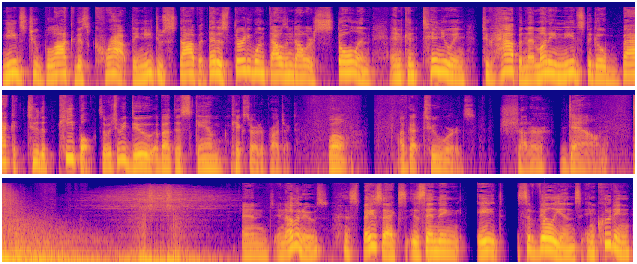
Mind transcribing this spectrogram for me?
needs to block this crap. They need to stop it. That is $31,000 stolen and continuing to happen. That money needs to go back to the people. So, what should we do about this scam Kickstarter project? Well, I've got two words shut her down. And in other news, SpaceX is sending eight civilians, including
